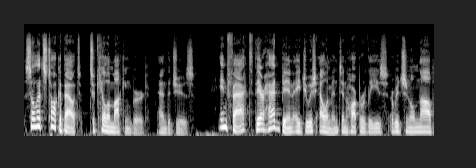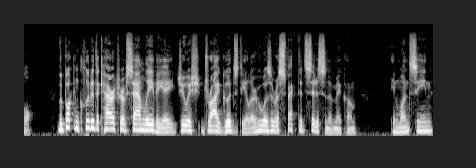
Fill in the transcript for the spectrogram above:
So let's talk about To Kill a Mockingbird and the Jews. In fact, there had been a Jewish element in Harper Lee's original novel. The book included the character of Sam Levy, a Jewish dry goods dealer who was a respected citizen of Maycomb. In one scene,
